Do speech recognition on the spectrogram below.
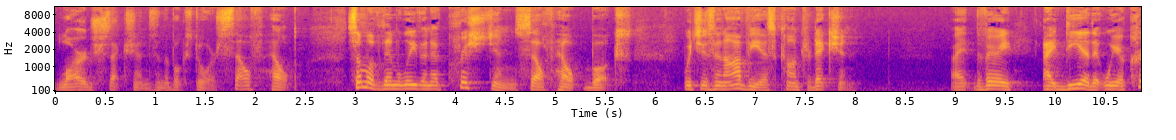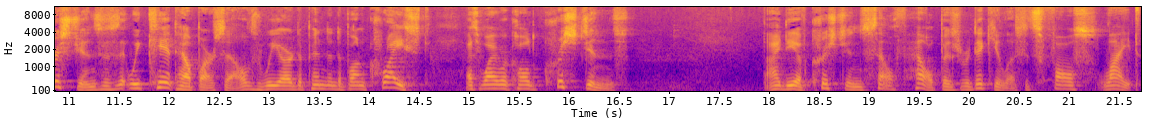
large sections in the bookstore self help. Some of them will even have Christian self help books, which is an obvious contradiction. Right? The very idea that we are Christians is that we can't help ourselves. We are dependent upon Christ. That's why we're called Christians. The idea of Christian self help is ridiculous, it's false light.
